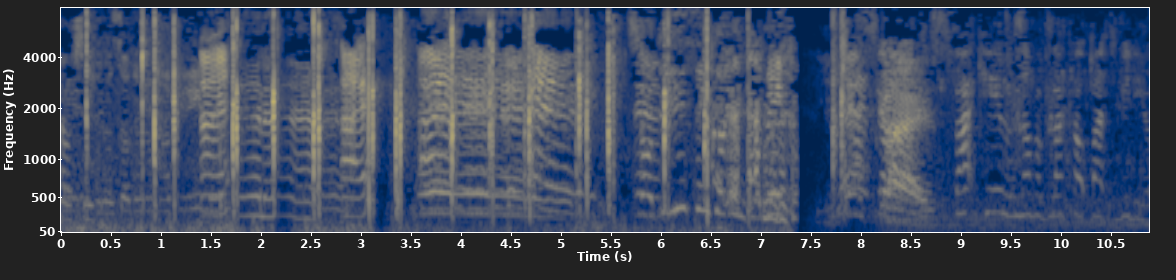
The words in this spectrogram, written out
Kelsey. Aye. Aye. Aye. So do you think you're in Jamaica? Yes, guys. Back here with another Blackout Bants video.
